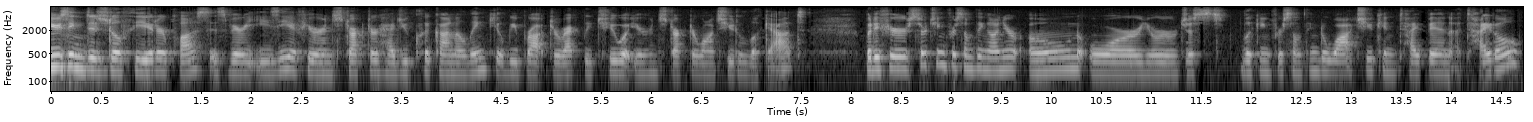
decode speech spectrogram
Using Digital Theater Plus is very easy. If your instructor had you click on a link, you'll be brought directly to what your instructor wants you to look at. But if you're searching for something on your own or you're just looking for something to watch, you can type in a title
